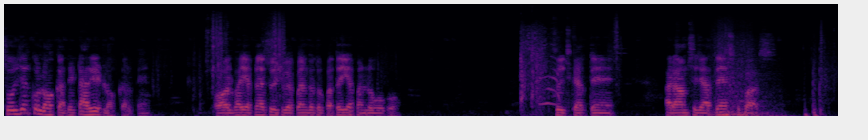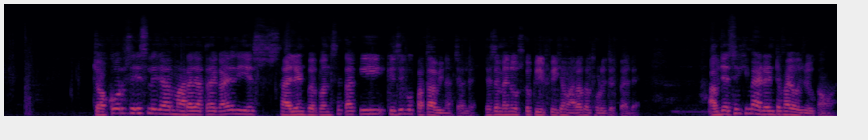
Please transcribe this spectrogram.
सोल्जर को लॉक करते हैं टारगेट लॉक करते हैं। और भाई, अपना स्विच वेपन का तो पता ही अपन लोगों को। स्विच करते हैं, आराम से जाते हैं इसके पास। चौकोर से इसलिए जा मारा जाता है गाइस ये साइलेंट वेपन से ताकि किसी को पता भी ना चले। जैसे मैंने उसको पीठ पीछे मारा था थोड़ी देर पहले। अब जैसे कि मैं आइडेंटिफाई हो चुका हूँ।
